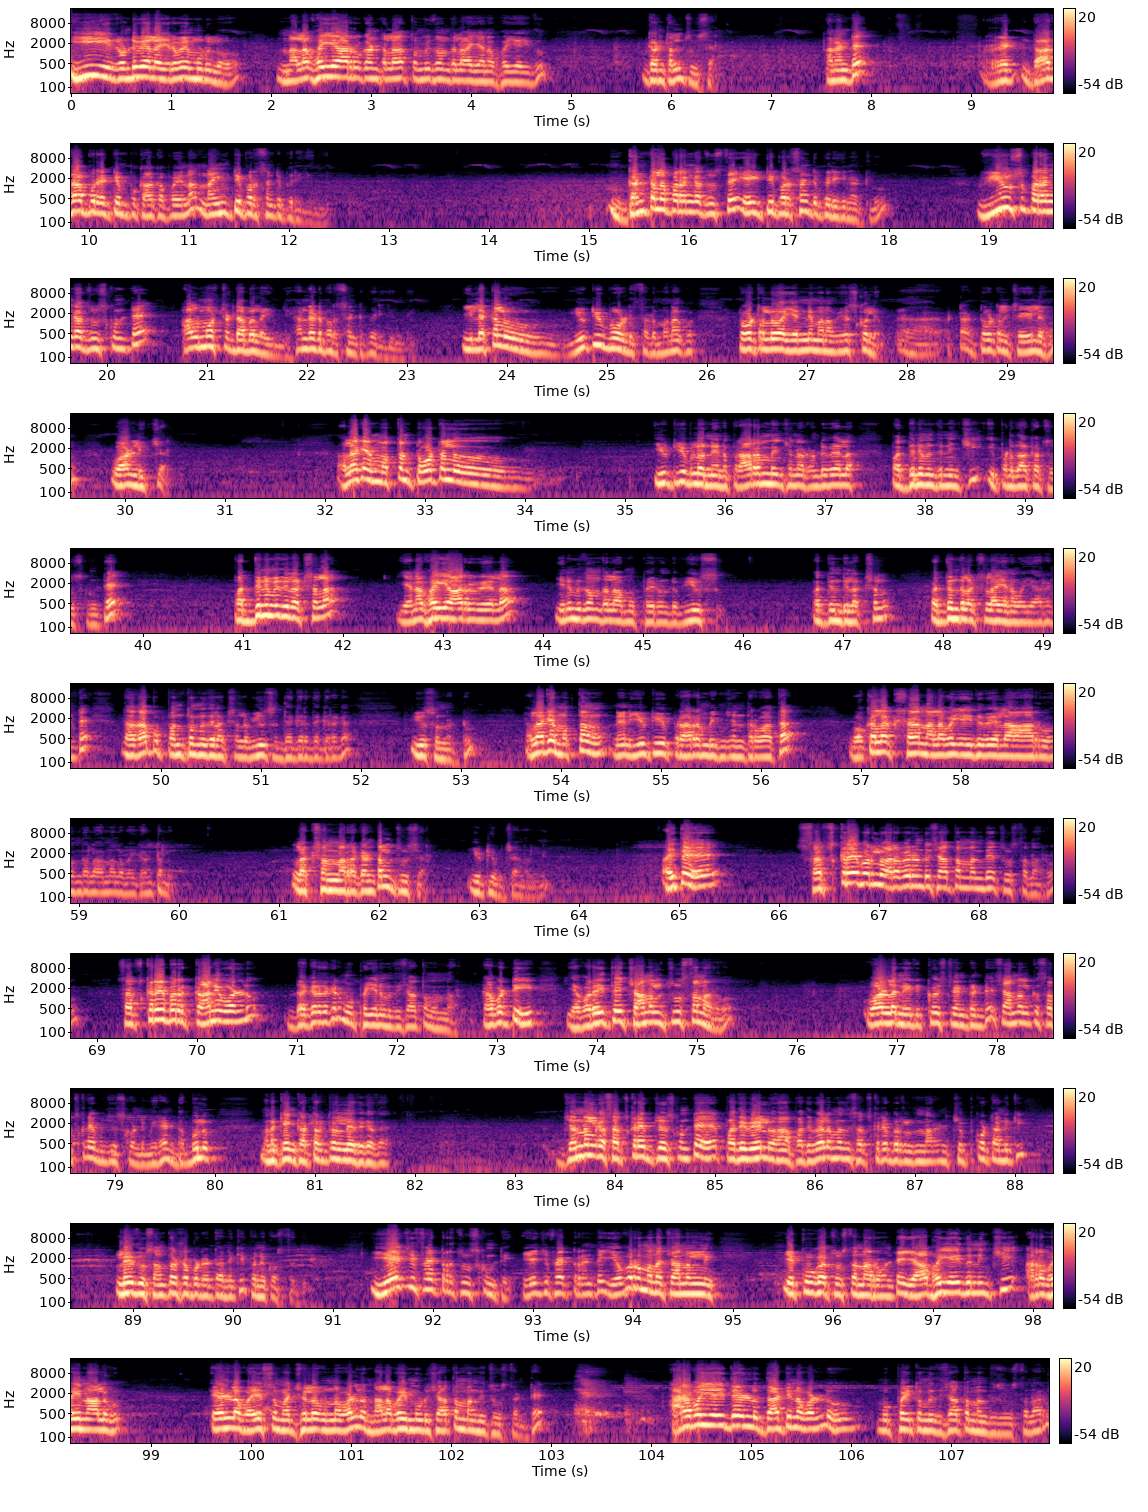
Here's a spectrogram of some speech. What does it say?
ఈ రెండు వేల ఇరవై మూడులో నలభై ఆరు గంటల తొమ్మిది వందల ఎనభై ఐదు గంటలు చూశారు. అనంటే రె దాదాపు రెట్టింపు కాకపోయినా నైంటీ పర్సెంట్ పెరిగింది. గంటల పరంగా చూస్తే ఎయిటీ పర్సెంట్ పెరిగినట్లు. వ్యూస్ పరంగా చూసుకుంటే ఆల్మోస్ట్ డబల్ అయింది హండ్రెడ్ పర్సెంట్ పెరిగింది. ఈ లెక్కలు యూట్యూబ్ బోర్డు ఇస్తాడు మనకు టోటల్ అవన్నీ మనం వేసుకోలేము టోటల్ చేయలేము వాళ్ళు ఇచ్చారు. అలాగే మొత్తం టోటల్ యూట్యూబ్లో నేను ప్రారంభించిన రెండు వేల పద్దెనిమిది నుంచి ఇప్పటిదాకా చూసుకుంటే పద్దెనిమిది లక్షల ఎనభై ఆరు వేల ఎనిమిది వందల ముప్పై రెండు వ్యూస్. పద్దెనిమిది లక్షలు పద్దెనిమిది లక్షల ఎనభై ఆరు అంటే దాదాపు పంతొమ్మిది లక్షల వ్యూస్ దగ్గర దగ్గరగా వ్యూస్ ఉన్నట్టు. అలాగే మొత్తం నేను యూట్యూబ్ ప్రారంభించిన తర్వాత ఒక లక్ష నలభై ఐదు వేల ఆరు వందల నలభై గంటలు. లక్షన్నర గంటలు చూశారు యూట్యూబ్ ఛానల్ని. అయితే సబ్స్క్రైబర్లు అరవై రెండు శాతం మందే చూస్తున్నారు. సబ్స్క్రైబర్ కాని వాళ్ళు దగ్గర దగ్గర ముప్పై ఎనిమిది శాతం ఉన్నారు. కాబట్టి ఎవరైతే ఛానల్ చూస్తున్నారో వాళ్ళని రిక్వెస్ట్ ఏంటంటే ఛానల్కి సబ్స్క్రైబ్ చేసుకోండి. మీరేం డబ్బులు మనకేం కట్టడం లేదు కదా. జనరల్గా సబ్స్క్రైబ్ చేసుకుంటే పదివేలు పదివేల మంది సబ్స్క్రైబర్లు ఉన్నారని చెప్పుకోవటానికి లేదు సంతోషపడటానికి పనికొస్తుంది. ఏజ్ ఫ్యాక్టర్ చూసుకుంటే ఏజ్ ఫ్యాక్టర్ అంటే ఎవరు మన ఛానల్ని ఎక్కువగా చూస్తున్నారు అంటే యాభై ఐదు నుంచి అరవై నాలుగు ఏళ్ళ వయస్సు మధ్యలో ఉన్న వాళ్ళు నలభై మూడు శాతం మంది చూస్తుంటే అరవై ఐదేళ్ళు దాటిన వాళ్ళు ముప్పై తొమ్మిది శాతం మంది చూస్తున్నారు.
